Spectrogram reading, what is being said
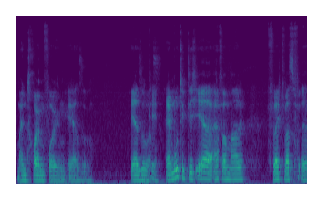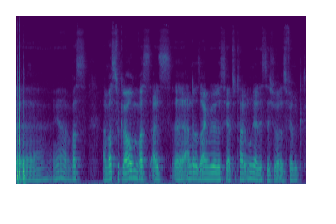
meinen Träumen folgen, eher so. Eher sowas. Okay. Ermutigt dich eher einfach mal vielleicht was, äh, ja, was, an was zu glauben, was als äh, andere sagen würde, das ist ja total unrealistisch oder das ist verrückt.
